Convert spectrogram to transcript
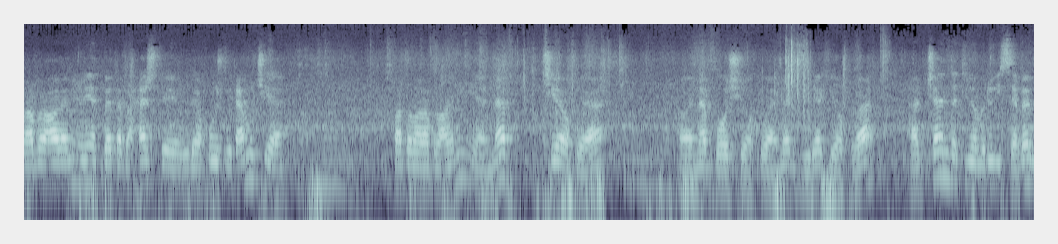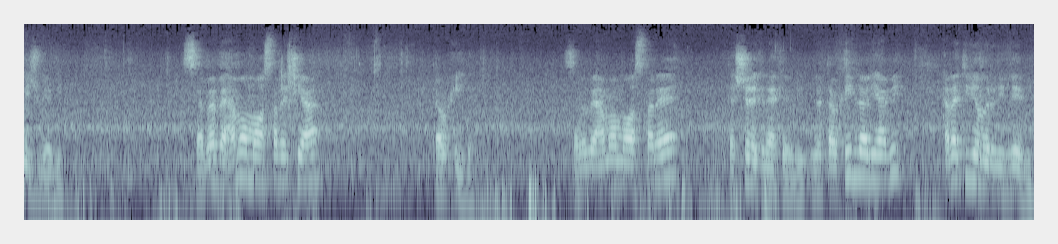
رب العالمين ونيت بتا بحشت ودا خوش بتعمل چيا فضل رب العالمين يعني نب چيا أخويا نب باشي أخويا نب زيرك يا أخويا هر چند دتي بمروي سببش بيبي سبب همه ماصر چيا توحيده سبب همه ماستره تشرك نكر بيت إذا توحيد لا ليها بيت هذا تيجي مروي في بيت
